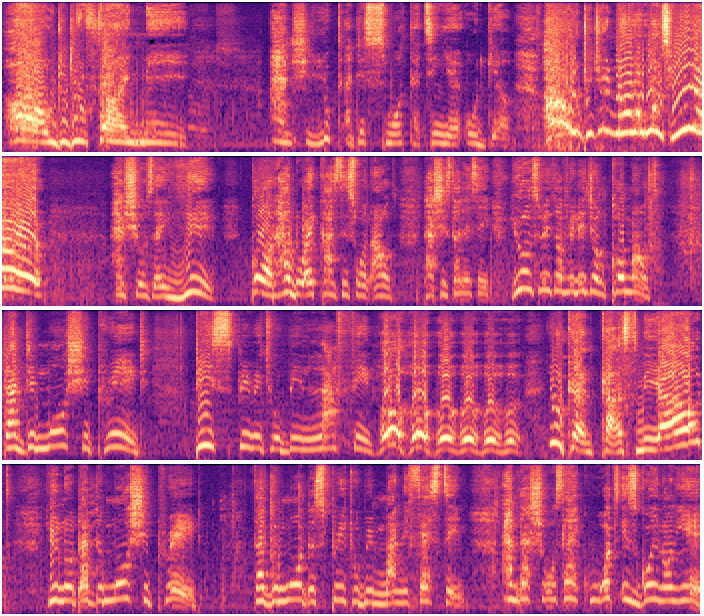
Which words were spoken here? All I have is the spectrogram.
How did you find me? And she looked at this small 13 year old girl. How did you know I was here? And she was like, Yeah, God, how do I cast this one out? That she started saying, You spirit of religion, come out. That the more she prayed, this spirit will be laughing. Ho, ho, ho, ho, ho, ho. You can't cast me out. You know that the more she prayed, that the more the spirit will be manifesting. And that she was like, What is going on here?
